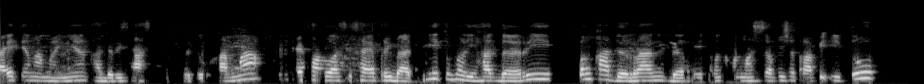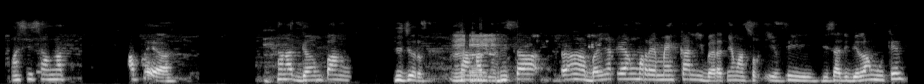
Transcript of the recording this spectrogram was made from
terkait yang namanya kaderisasi gitu. Karena evaluasi saya pribadi itu melihat dari pengkaderan dari teman-teman mahasiswa fisioterapi itu masih sangat apa ya sangat gampang jujur. Mm-hmm. sangat bisa uh, banyak yang meremehkan ibaratnya masuk INVI bisa dibilang mungkin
